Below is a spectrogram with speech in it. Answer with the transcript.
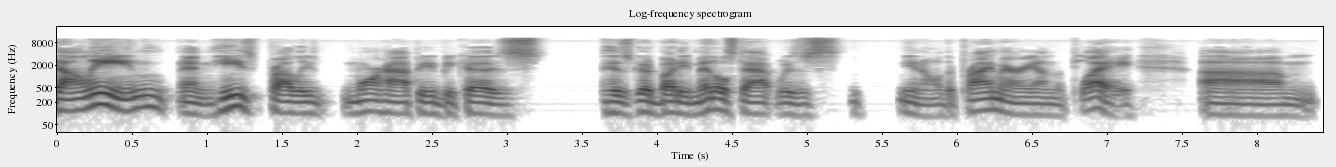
Dahlin, and he's probably more happy because his good buddy Mittelstadt was, you know, the primary on the play. Um,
